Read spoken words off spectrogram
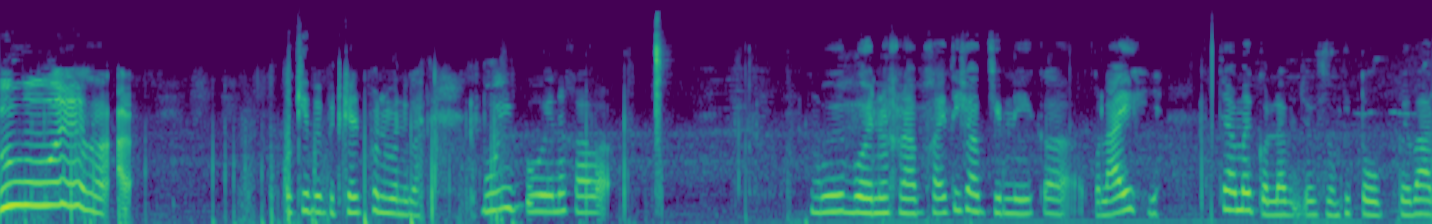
บุยโอเคไปปิดแคสพันวันดีกว่าบุยบุยนะครั บุยบุยนะครับ ใครที่ชอบคลิปนี้ก็กดไลค์ถ้าไม่กดไลค์จะส่งพี่โตไปบ้าน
